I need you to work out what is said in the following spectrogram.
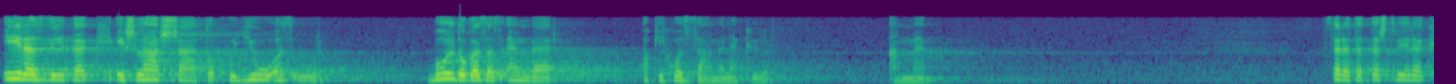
Érezzétek és lássátok, hogy jó az Úr. Boldog az az ember, aki hozzá menekül. Amen. Szeretett testvérek,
